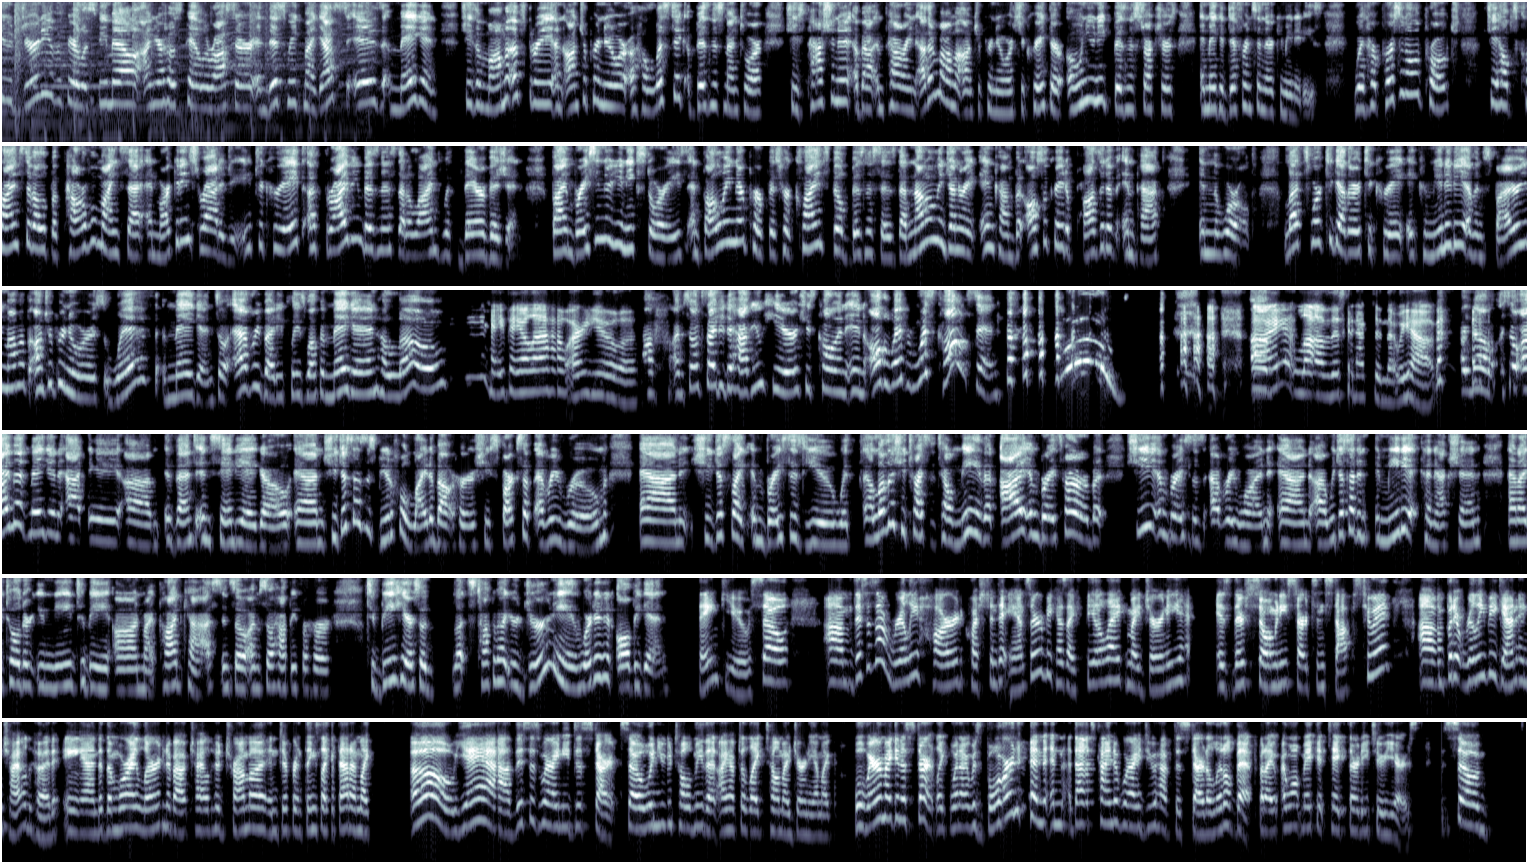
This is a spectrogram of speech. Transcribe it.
To Journey of a Fearless Female. I'm your host, Paola Rosser, and this week my guest is Megan. She's a mama of three, an entrepreneur, a holistic business mentor. She's passionate about empowering other mama entrepreneurs to create their own unique business structures and make a difference in their communities. With her personal approach, she helps clients develop a powerful mindset and marketing strategy to create a thriving business that aligns with their vision. By embracing their unique stories and following their purpose, her clients build businesses that not only generate income, but also create a positive impact in the world. Let's work together to create a community of inspiring mama entrepreneurs with Megan. So, everybody, please welcome Megan. Hello. Hey, Paola, how are you? Uh, I'm so excited to have you here. She's calling in all the way from Wisconsin. um, I love this connection that we have. I know. So I met Megan at a um, event in San Diego, and she just has this beautiful light about her. She sparks up every room, and she just like embraces you. With I love that she tries to tell me that I embrace her, but she embraces everyone. And uh, we just had an immediate connection. And I told her you need to be on my podcast, and so I'm so happy for her to be here. So let's talk about your journey. And where did it all begin? Thank you. So, um, this is a really hard question to answer because I feel like my journey is there's so many starts and stops to it. Um, but it really began in childhood. And the more I learned about childhood trauma and different things like that, I'm like, oh, yeah, this is where I need to start. So when you told me that I have to like tell my journey, I'm like, well, where am I going to start? Like when I was born? And, and that's kind of where I do have to start a little bit, but I, I won't make it take 32 years. So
